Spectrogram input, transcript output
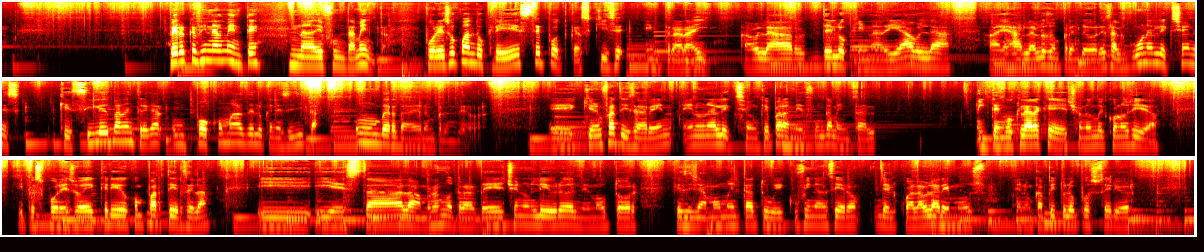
Pero que finalmente nadie fundamenta. Por eso cuando creé este podcast quise entrar ahí, hablar de lo que nadie habla, a dejarle a los emprendedores algunas lecciones que sí les van a entregar un poco más de lo que necesita un verdadero emprendedor. Eh, quiero enfatizar en, en una lección que para mí es fundamental y tengo clara que de hecho no es muy conocida y pues por eso he querido compartírsela. Y, y, esta la vamos a encontrar de hecho en un libro del mismo autor que se llama Aumenta tu IQ financiero del cual hablaremos en un capítulo posterior.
